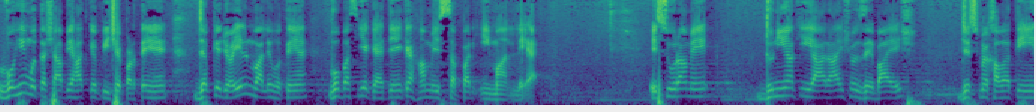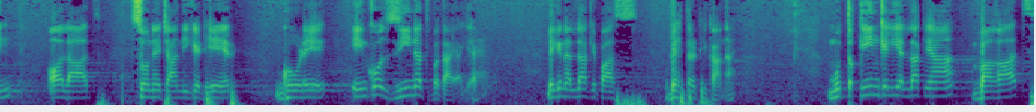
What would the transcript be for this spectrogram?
وہی متشابہات کے پیچھے پڑتے ہیں۔ جبکہ جو علم والے ہوتے ہیں، وہ بس یہ کہتے ہیں کہ ہم اس سب پر ایمان لے آئے۔ اس سورہ میں دنیا کی آرائش و زیبائش، جس میں خواتین، اولاد، سونے چاندی کے ڈھیر، گھوڑے، ان کو زینت بتایا گیا ہے۔ لیکن اللہ کے پاس بہتر ٹھکانا ہے۔ متقین کے لیے اللہ کے ہاں باغات،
